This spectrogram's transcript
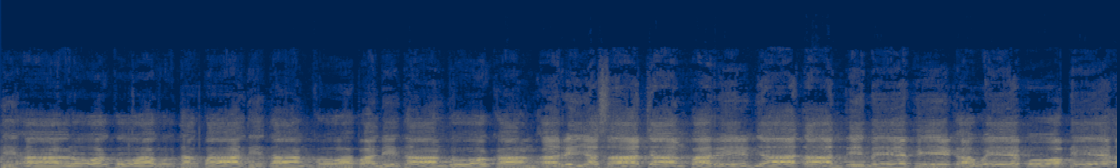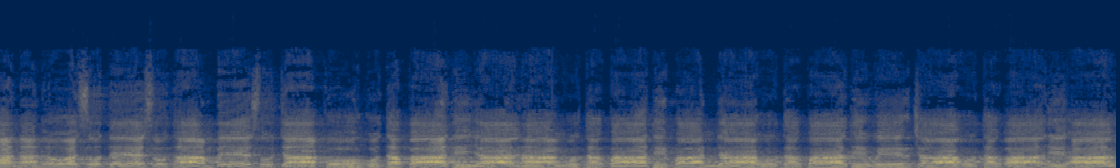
ทิอาโลโกอุทปาทิตังโคปนิทางทุกขังอริยสัจจังปเรนยาตันติเมพิกเวโปเพอนันโนสุเตสุธรรมเมสุจักขุอุทปปาทิยานังอุทปปาทิปัญญาอุทปปาทิวิชาอุทปปาทิอาโล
